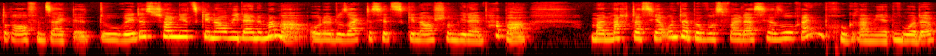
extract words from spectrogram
drauf und sagt, äh, du redest schon jetzt genau wie deine Mama oder du sagtest jetzt genau schon wie dein Papa. Man macht das ja unterbewusst, weil das ja so reinprogrammiert mhm. wurde.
